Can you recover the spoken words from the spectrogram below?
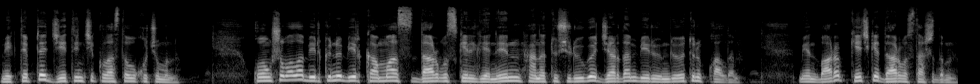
мектепте жетинчи класста окуучумун. Коңшу бала бир күнү бир камаз дарбыз келгенин аны түшүрүүгө жардам берүүмдү өтүнүп калды. Мен барып кечке дарбыз ташыдым.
